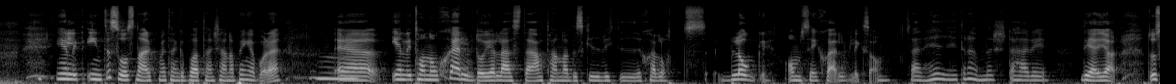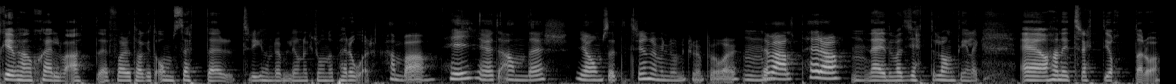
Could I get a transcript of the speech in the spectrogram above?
enligt, inte så snark med tanke på att han tjänar pengar på det. Mm. Eh, enligt honom själv då, jag läste att han hade skrivit i Charlottes blogg om sig själv liksom. Så här, hej jag heter Anders, det här är det jag gör. Då skrev han själv att eh, företaget omsätter 300 miljoner kronor per år. Han bara, hej jag heter Anders, jag omsätter 300 miljoner kronor per år. Mm. Det var allt, hejdå! Mm, nej, det var ett jättelångt inlägg. Eh, och han är 38 då.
